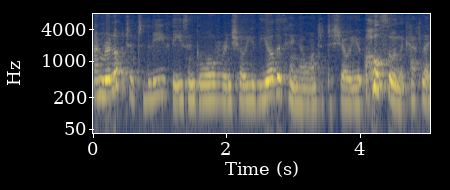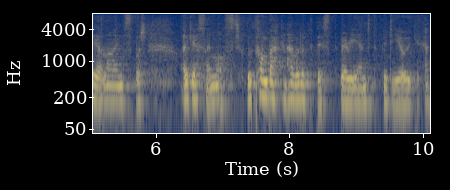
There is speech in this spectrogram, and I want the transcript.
I'm reluctant to leave these and go over and show you the other thing I wanted to show you, also in the Cattleya lines, but I guess I must. We'll come back and have a look at this at the very end of the video again.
